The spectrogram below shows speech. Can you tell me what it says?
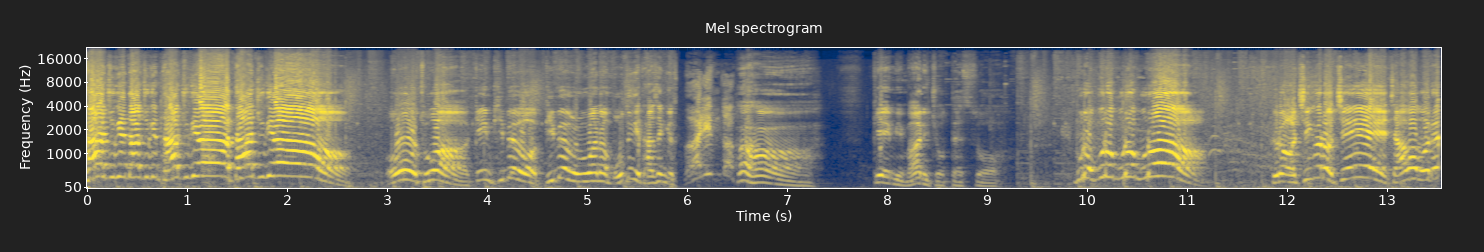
다 죽여 다 죽여 다 죽여 다 죽여. 오 좋아. 게임 비벼 비벼 응원한 모든 게 다 생겼어. 하하. 게임이 많이 좋댔어. 물어 물어 물어 물어. 그렇지 그렇지. 잡아버려.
